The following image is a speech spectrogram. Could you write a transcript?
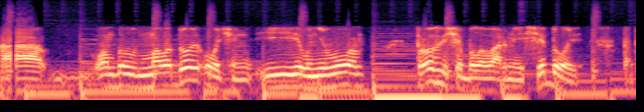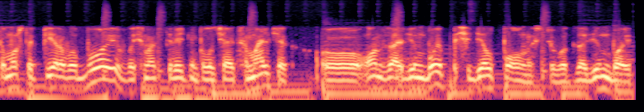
А он был молодой очень, и у него прозвище было в армии «Седой». Потому что первый бой, 18-летний, получается, мальчик, он за один бой посидел полностью, вот за один бой.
